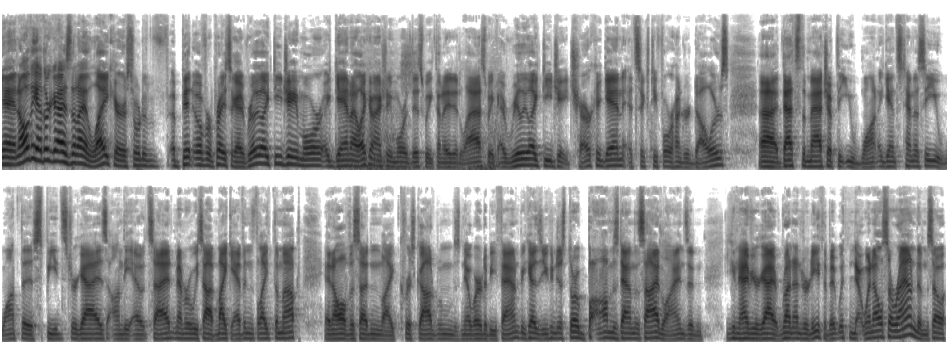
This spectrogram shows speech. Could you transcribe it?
Yeah, and all the other guys that I like are sort of a bit overpriced. Like I really like DJ Moore again. I like him actually more this week than I did last week. I really like DJ Chark again at sixty four hundred dollars. Uh, that's the matchup that you want against Tennessee. You want the speedster guys on the outside. Remember, we saw Mike Evans light them up, and all of a sudden, like Chris Godwin was nowhere to be found because you can just throw bombs down the sidelines and you can have your guy run underneath of it with no one else around him. So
